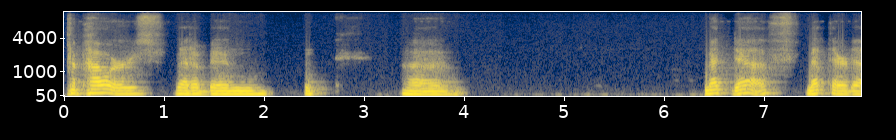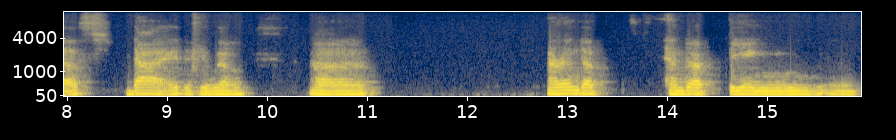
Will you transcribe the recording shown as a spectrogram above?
the powers that have been uh, met death, met their deaths, died, if you will, uh, are end up end up being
